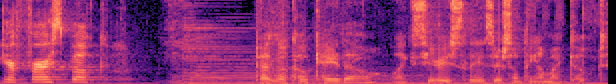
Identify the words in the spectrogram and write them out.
Your first book. Do I look okay, though? Like, seriously, is there something on my coat?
